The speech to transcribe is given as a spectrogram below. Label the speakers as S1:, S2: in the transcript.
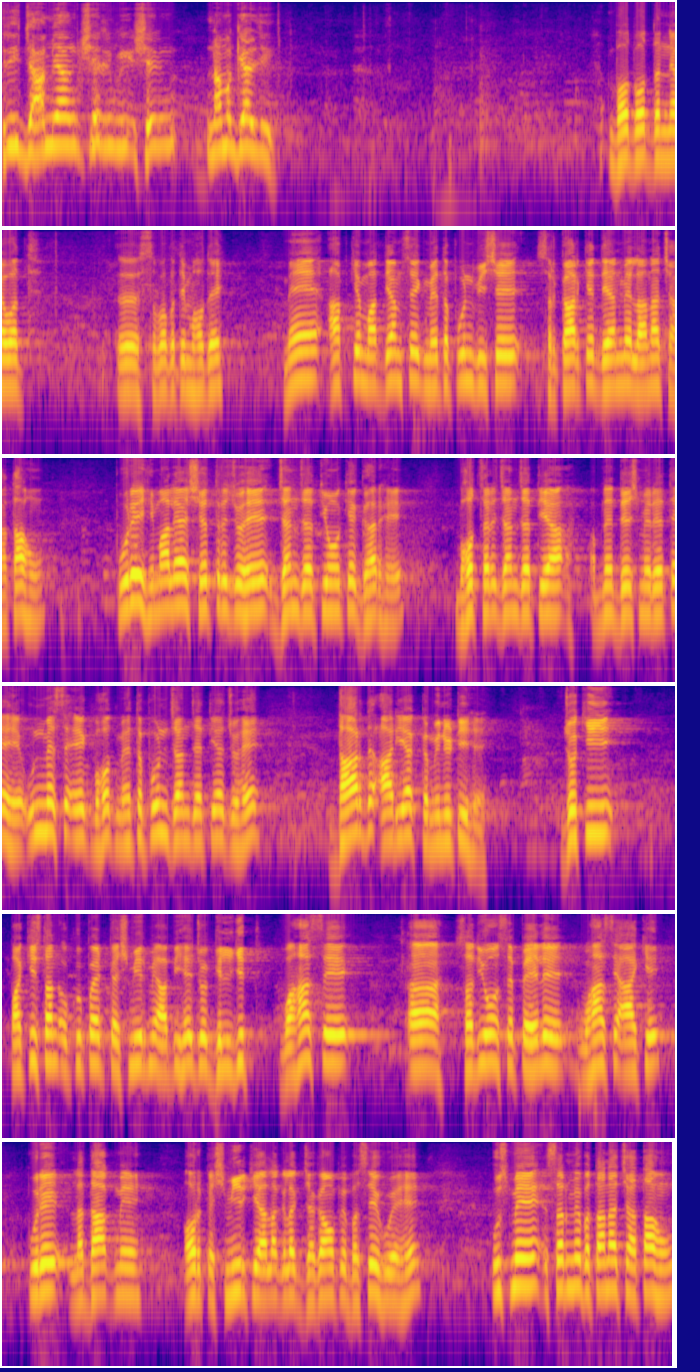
S1: श्री जामयांग शेरिंग नामग्याल जी।
S2: बहुत बहुत धन्यवाद सभापति महोदय। मैं आपके माध्यम से एक महत्वपूर्ण विषय सरकार के ध्यान में लाना चाहता हूँ। पूरे हिमालय क्षेत्र जो है, जनजातियों के घर है। बहुत सारे जनजातियाँ अपने देश में रहते हैं। उनमें से एक बहुत महत्वपूर्ण जनजातियाँ जो है, दार्द आर्या कम्युनिटी है, जो कि पाकिस्तान ऑक्यूपाइड कश्मीर में अभी है जो गिलगित वहाँ से अ, सदियों से पहले वहाँ से आके पूरे लद्दाख में और कश्मीर की अलग अलग जगहों पे बसे हुए हैं। उसमें सर मैं बताना चाहता हूँ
